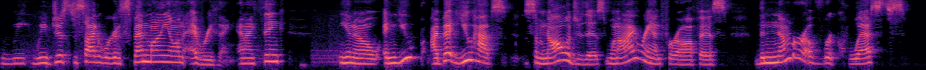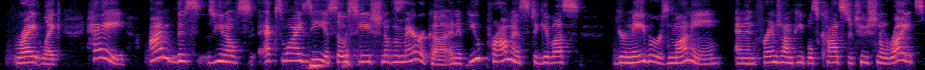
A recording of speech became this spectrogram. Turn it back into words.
we we've just decided we're going to spend money on everything, and I think, you know, and you, I bet you have s- some knowledge of this. When I ran for office, the number of requests, right? Like, hey, I'm this, you know, XYZ Association of America. And if you promise to give us your neighbor's money and infringe on people's constitutional rights,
